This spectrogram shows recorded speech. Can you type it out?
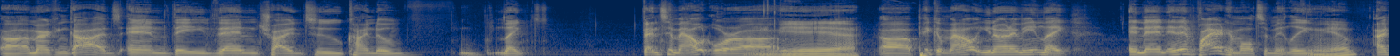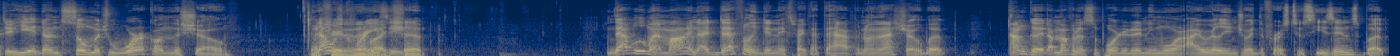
uh, American Gods, and they then tried to kind of like fence him out or uh, Yeah. uh, pick him out. You know what I mean? Like, and then and then fired him ultimately Yep. after he had done so much work on the show. And that was crazy. like shit. That blew my mind. I definitely didn't expect that to happen on that show, but I'm good. I'm not going to support it anymore. I really enjoyed the first two seasons, but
